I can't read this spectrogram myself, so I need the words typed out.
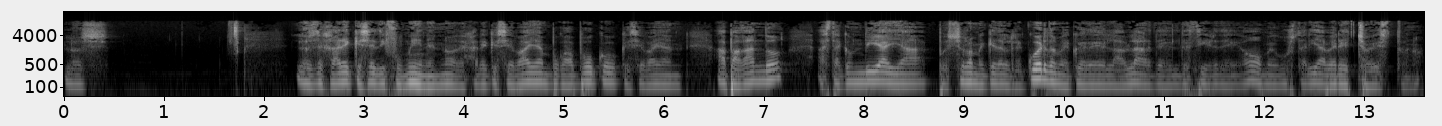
los, los dejaré que se difuminen, ¿no? Dejaré que se vayan poco a poco, que se vayan apagando, hasta que un día ya, pues solo me queda el recuerdo, me quede el hablar, del decir de, oh, me gustaría haber hecho esto, ¿no?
